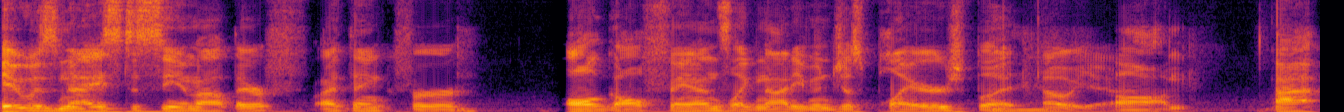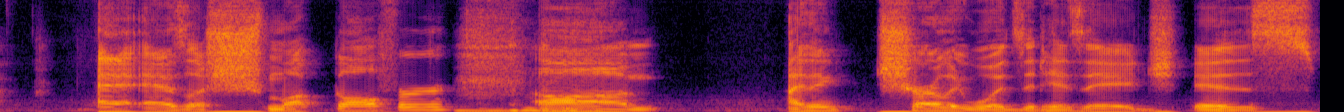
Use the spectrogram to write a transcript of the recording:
it was nice to see him out there. I think for all golf fans, like not even just players, but Mhm. Oh yeah. um, I a- as a schmuck golfer, um, I think Charlie Woods at his age is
